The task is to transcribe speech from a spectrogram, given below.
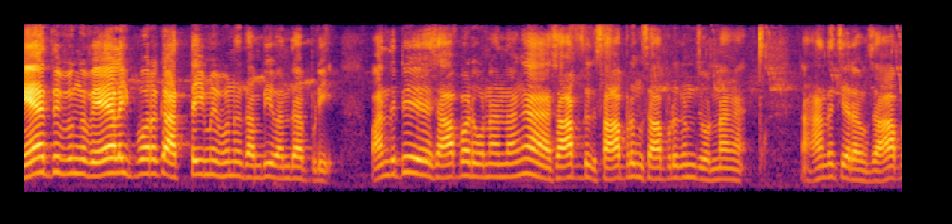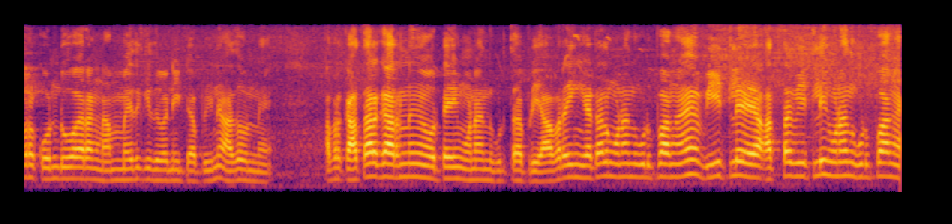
நேற்று இவங்க வேலைக்கு போகிறக்கு அத்தையும் இவனு தம்பி வந்தா அப்படி. வந்துட்டு சாப்பாடு கொண்டாந்தாங்க. சாப்பிட்டு சாப்பிடுங்க சாப்பிடுங்கன்னு சொன்னாங்க. நான் தான் சரி அவங்க சாப்பிட்ற கொண்டு வராங்க நம்ம எதுக்கு இது பண்ணிட்டு அப்படின்னு அது ஒன்று அப்புறம் கத்தாரக்காரன்னு ஒரு டைம் கொண்டாந்து கொடுத்தா அப்படி. அவரையும் கேட்டாலும் கொண்டாந்து கொடுப்பாங்க. வீட்டில் அத்தை வீட்லேயும் கொண்டாந்து கொடுப்பாங்க.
